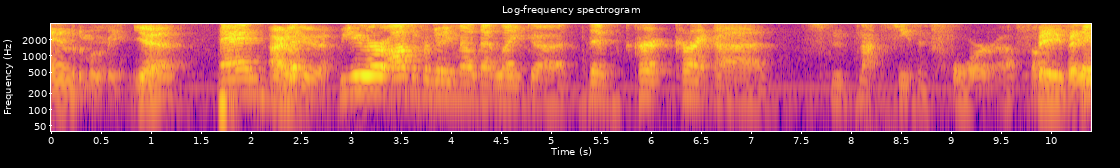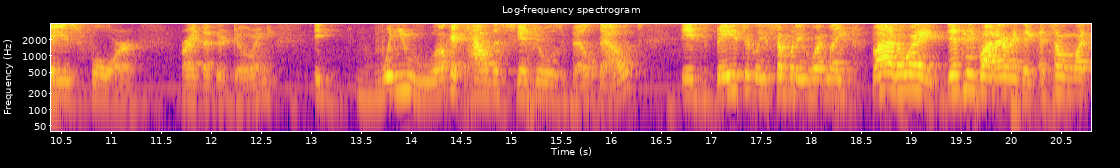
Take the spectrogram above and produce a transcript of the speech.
end of the movie. Yeah. And All right, I'll give you that. You're also forgetting though that like uh, the cur- current uh, s- not season four uh, fucking Phase. phase four, right? That they're doing it. When you look at how the schedule is built out. It's basically somebody went like, by the way, Disney bought everything, and someone went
